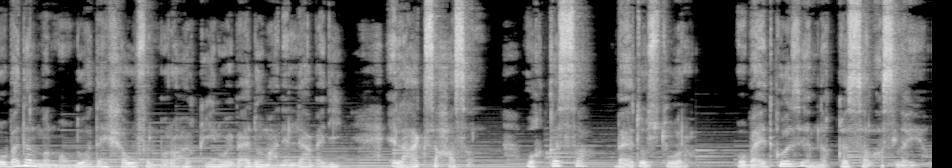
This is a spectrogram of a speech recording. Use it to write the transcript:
وبدل ما الموضوع ده يخوف المراهقين ويبعدهم عن اللعبة دي العكس حصل والقصة بقت أسطورة وبقت جزء من القصة الأصلية.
